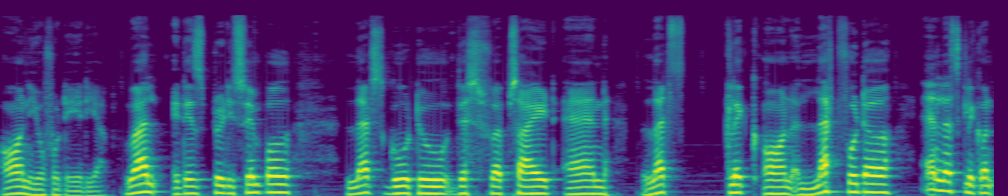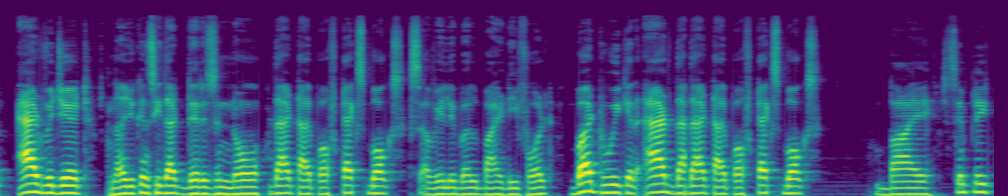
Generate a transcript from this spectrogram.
on your footer area? Well it is pretty simple. Let's go to this website and let's click on left footer and let's click on add widget. Now you can see that there is no that type of text box available by default but we can add that, that type of text box by simply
